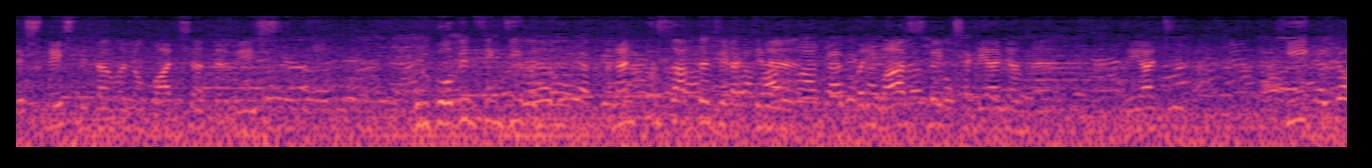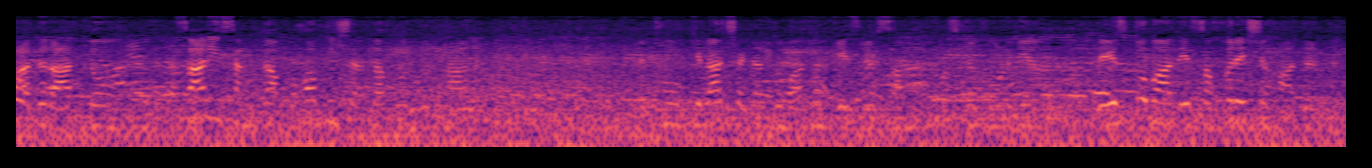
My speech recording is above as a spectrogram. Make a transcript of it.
ਦਸ਼ਮੇਸ਼ ਪਿਤਾ ਵੱਲੋਂ ਬਾਦਸ਼ਾਹ ਦਰਵੇਸ਼, ਗੁਰੂ ਗੋਬਿੰਦ ਸਿੰਘ ਜੀ ਵੱਲੋਂ ਅਨੰਦਪੁਰ ਸਾਹਿਬ ਦਾ ਜਿਹੜਾ ਕਿਲਾ ਹੈ, ਪਰਿਵਾਰ ਸਮੇਤ ਛੱਡਿਆ ਜਾਂਦਾ ਹੈ ਤੇ ਅੱਜ ਠੀਕ ਅੱਧ ਰਾਤ ਤੋਂ ਸਾਰੀ ਸੰਗਤਾਂ ਬਹੁਤ ਹੀ ਸ਼ਰਧਾਪੂਰਵਕ ਨਾਲ ਇੱਥੋਂ ਕਿਲਾ ਛੱਡਣ ਤੋਂ ਬਾਅਦ ਕੇਸਗੜ੍ਹ ਸਾਹਿਬ ਪੁਸਤਕ ਹੋਣਗੀਆਂ ਤੇ ਇਸ ਤੋਂ ਬਾਅਦ ਇਹ ਸਫ਼ਰ ਸ਼ਹਾਦਤ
